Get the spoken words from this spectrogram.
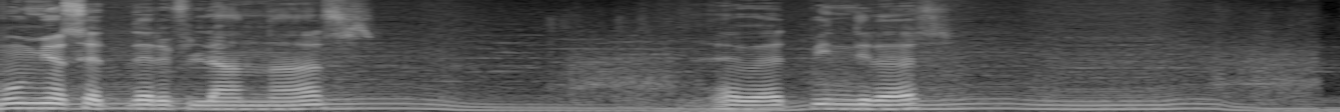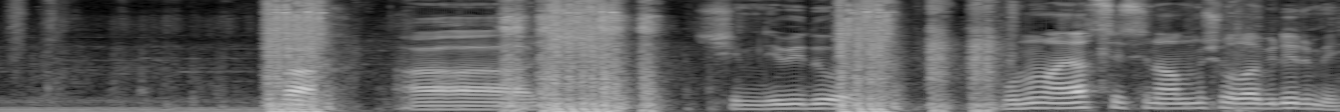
Mumya setleri filanlar. Evet bindiler. Bak. Aa, şimdi bir dur. Bunun ayak sesini almış olabilir mi?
